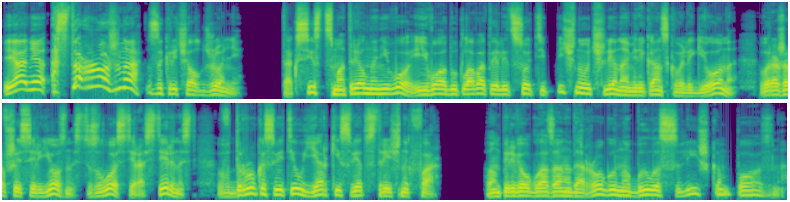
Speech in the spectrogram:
Я не... «Осторожно!» — закричал Джонни. Таксист смотрел на него, и его одутловатое лицо типичного члена американского легиона, выражавшее серьезность, злость и растерянность, вдруг осветил яркий свет встречных фар. Он перевел глаза на дорогу, но было слишком поздно.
